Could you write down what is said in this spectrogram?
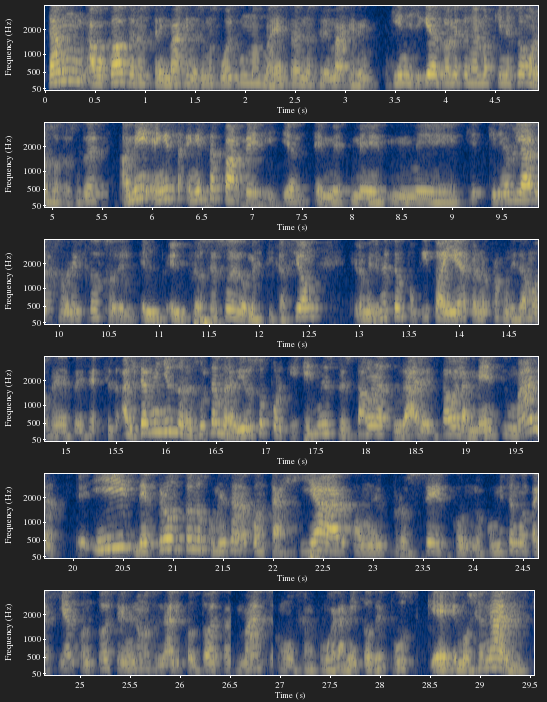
tan abocados a nuestra imagen, nos hemos vuelto unos maestros de nuestra imagen, ¿eh? que ni siquiera solamente sabemos quiénes somos nosotros. Entonces, a mí en esta, en esta parte me, me, me, quería hablar sobre esto, sobre el, el, el proceso de domesticación que lo mencionaste un poquito ayer, pero no profundizamos en esto. Dice, pues, al ser niños nos resulta maravilloso porque es nuestro estado natural, el estado de la mente humana. Y de pronto nos comienzan a contagiar con el proceso, con, nos comienzan a contagiar con todo este veneno emocional y con todas estas manchas, como, como granitos de pus, que, emocionales.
